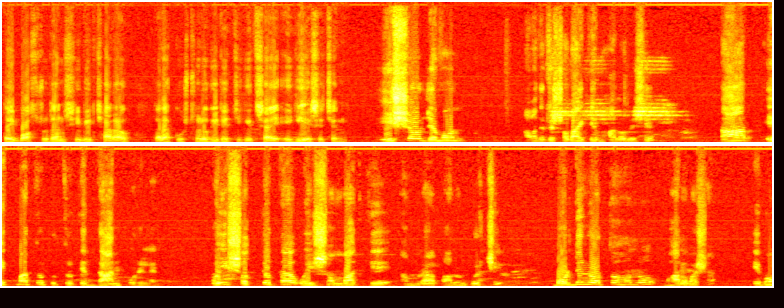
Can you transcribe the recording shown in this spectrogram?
তাই বস্ত্রদান শিবির ছাড়াও তারা কুষ্ঠরোগীদের চিকিৎসায় এগিয়ে এসেছেন। ঈশ্বর যেমন আমাদেরকে সবাইকে ভালোবেসে তার একমাত্র পুত্রকে দান করিলেন। ওই সত্যতা, ওই সংবাদকে আমরা পালন করছি। বড়দিনের অর্থ হলো ভালোবাসা এবং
